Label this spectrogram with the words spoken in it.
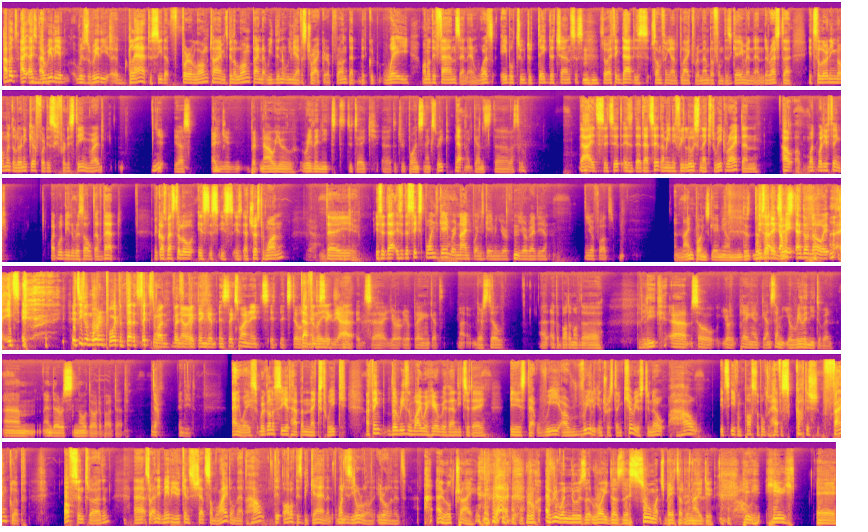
Uh, but I, I, I really was really uh, glad to see that for a long time. It's been a long time that we didn't really have a striker up front that, that could weigh on a defense and, and was able to to take the chances. Mhm. So I think that is something I would like to remember from this game, and, and the rest. Uh, it's a learning moment, a learning curve for this for this team, right? Y- yes. And you, but now you really need to take uh, the three points next week. Yeah. Against uh, Westerlo. Yeah, it's it's it. Is that that's it? I mean, if we lose next week, right? Then how? uh, What what do you think? What would be the result of that? Because Westerlo is is is, is at just one. Yeah. They Okay. is it that is it the six point game or a nine points game in your Hmm. your idea, your thoughts? A nine points game, Jan. Does, does Is that, I exist? mean, I don't know. It, it's it's even more important than a six one. But, no, I think it, a six one. It's it, it's still a Definitely, Six, yeah, yeah. it's uh, you're you're playing at uh, they're still at, at the bottom of the league. Um, so you're playing against them. You really need to win, um, and there is no doubt about that. Yeah, indeed. Anyways, we're going to see it happen next week. I think the reason why we're here with Andy today is that we are really interested and curious to know how it's even possible to have a Scottish fan club of Sint-Truiden. Uh, so, Andy, maybe you can shed some light on that. How did all of this begin, and what is your role, your role in it? I will try. Yeah. Everyone knows that Roy does this so much better than I do. He he uh,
